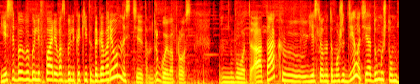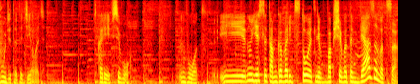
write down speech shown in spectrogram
Если бы вы были в паре, у вас были какие-то договоренности, там другой вопрос. Вот. А так, э, если он это может делать, я думаю, что он будет это делать. Скорее всего. Вот. И, ну, если там говорить, стоит ли вообще в это ввязываться,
